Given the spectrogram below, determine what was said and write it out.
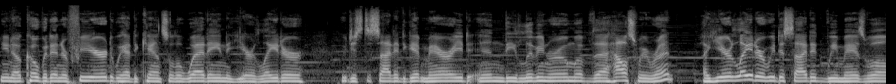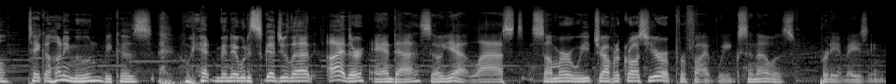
you know, COVID interfered. We had to cancel the wedding a year later. We just decided to get married in the living room of the house we rent. A year later, we decided we may as well take a honeymoon because we hadn't been able to schedule that either. And uh, so, yeah, last summer we traveled across Europe for five weeks, and that was pretty amazing.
